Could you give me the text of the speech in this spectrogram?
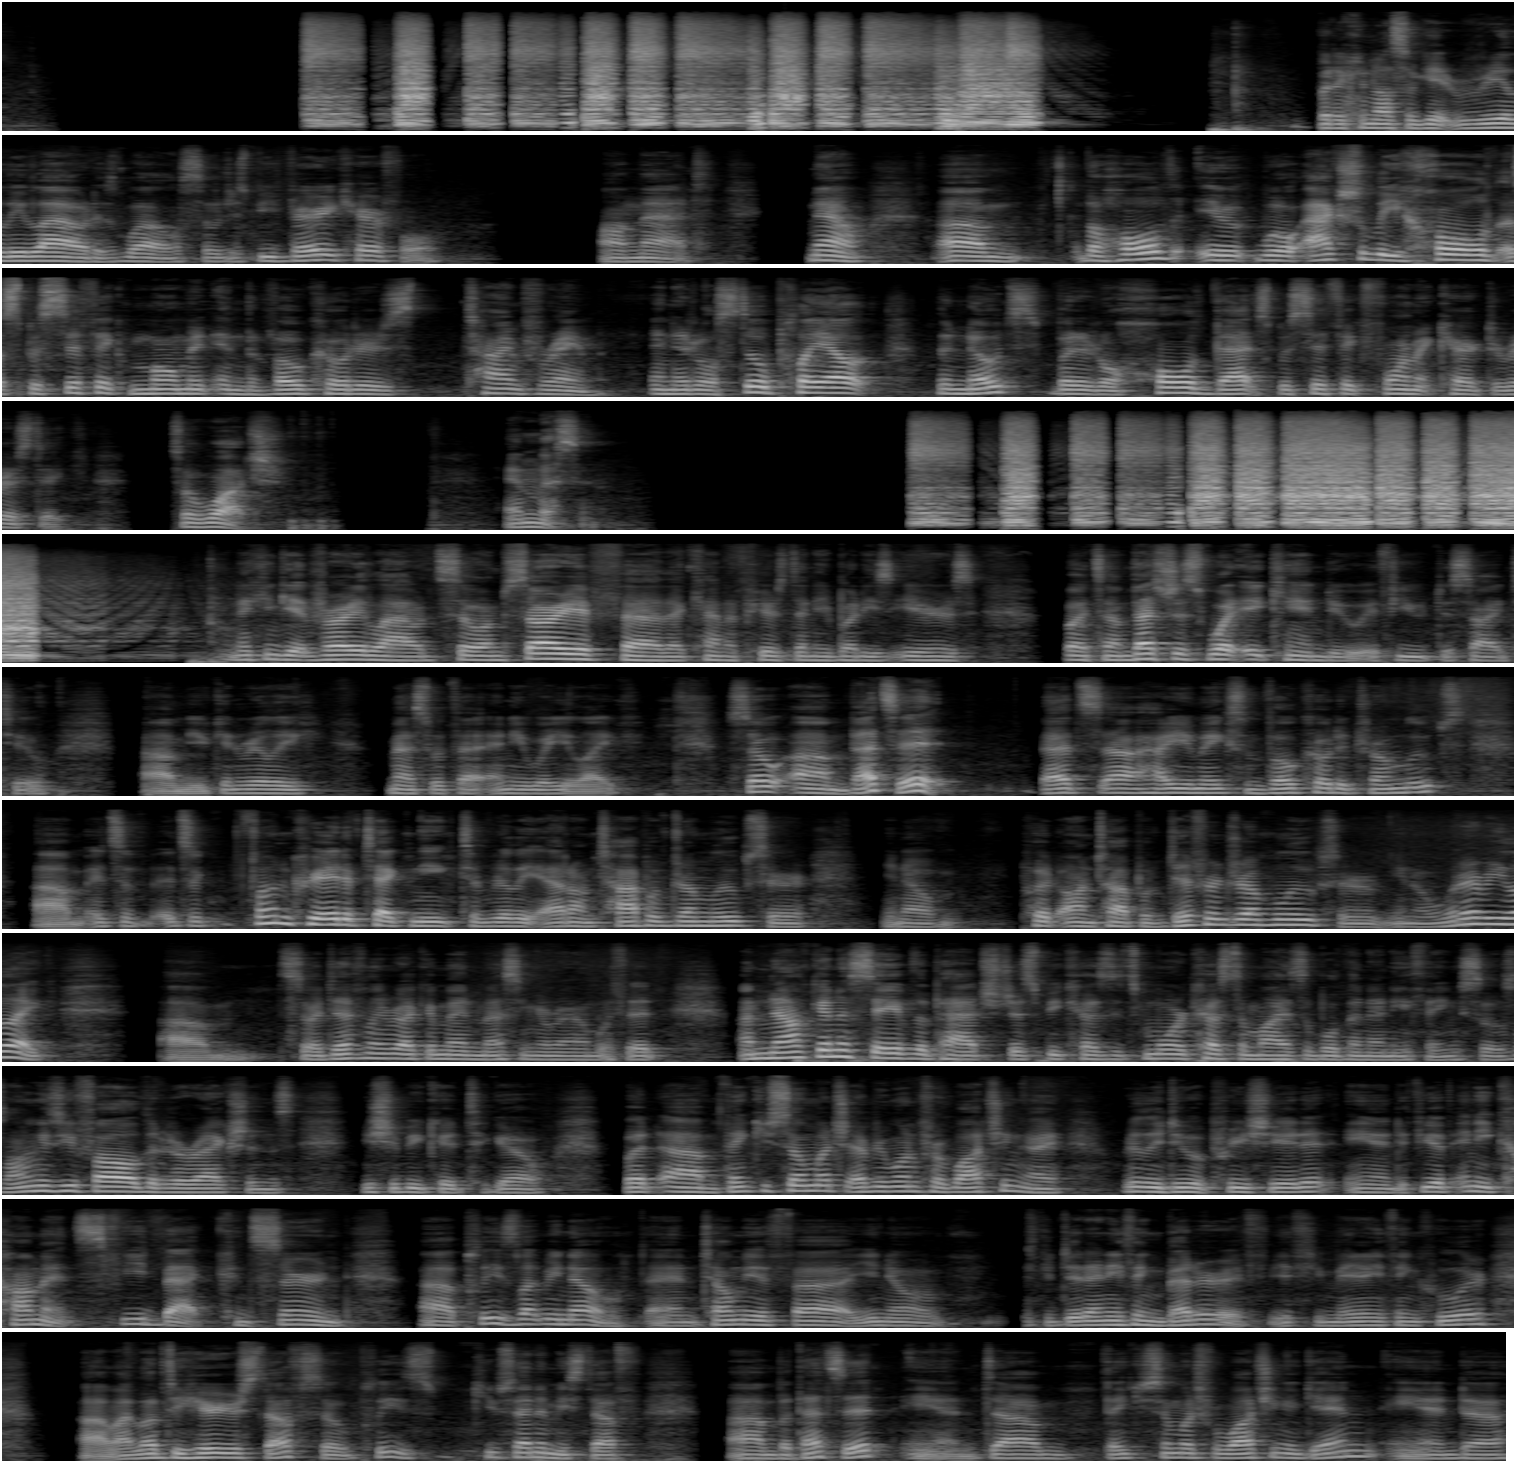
But it can also get really loud as well, so just be very careful on that. Now, um, the hold, it will actually hold a specific moment in the vocoder's time frame and it'll still play out the notes, but it'll hold that specific formant characteristic. So watch and listen. And it can get very loud, so I'm sorry if uh, that kind of pierced anybody's ears, but um, that's just what it can do if you decide to. Um, you can really mess with that any way you like. So um, that's it. That's uh, how you make some vocoded drum loops. Um, it's a it's a fun creative technique to really add on top of drum loops or you know put on top of different drum loops or you know whatever you like. Um, so I definitely recommend messing around with it. I'm not going to save the patch just because it's more customizable than anything. So as long as you follow the directions, you should be good to go. But um, thank you so much everyone for watching. I really do appreciate it. And if you have any comments, feedback, concern, uh, please let me know and tell me if uh, you know if you did anything better, if, if you made anything cooler. Um, I'd love to hear your stuff, so please keep sending me stuff. Um, but that's it, and um, thank you so much for watching again, and uh,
